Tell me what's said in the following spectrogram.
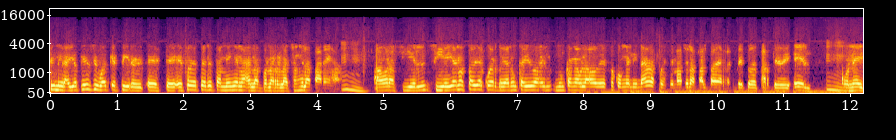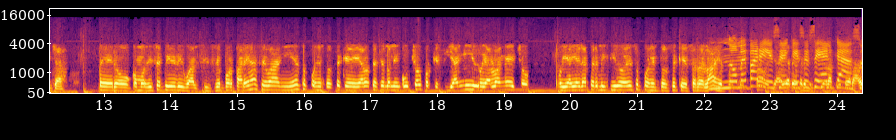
Sí, mira, yo pienso igual que Peter. Este, eso depende también en la, en la- por la relación y la pareja. Ahora, si él, si ella no está de acuerdo, ella nunca ha ido a él, nunca han hablado de eso con él ni nada, pues se me hace una falta de respeto de parte de él con ella. Pero como dice Peter igual, si se, por pareja se van y eso, pues entonces que ella no esté haciendo ningún show, porque si han ido, ya lo han hecho, o ya ella ha permitido eso, pues entonces que se relaje. No porque, me. Ya parece que ese sea el caso.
